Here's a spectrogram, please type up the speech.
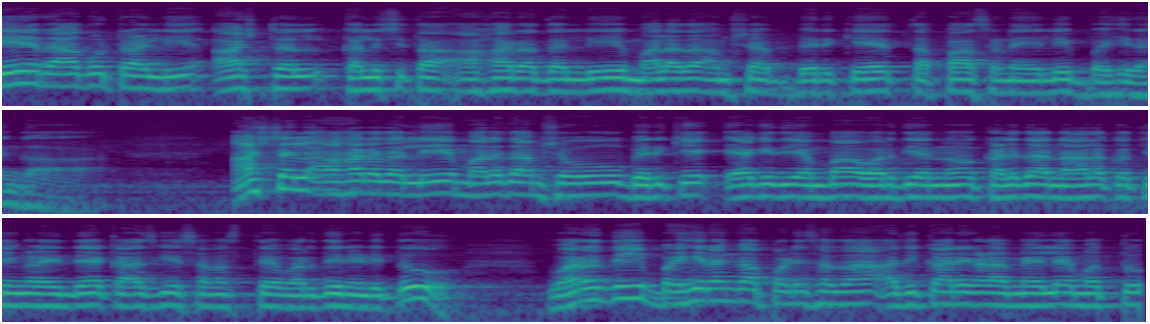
ಕೆ. ರಾಗೋಟಹಳ್ಳಿ ಹಾಸ್ಟೆಲ್ ಕಲುಷಿತ ಆಹಾರದಲ್ಲಿ ಮಲದ ಅಂಶ ಬೆರಿಕೆ ತಪಾಸಣೆಯಲ್ಲಿ ಬಹಿರಂಗ. ಹಾಸ್ಟೆಲ್ ಆಹಾರದಲ್ಲಿ ಮಲದ ಅಂಶವು ಬೆರಿಕೆಯಾಗಿದೆ ಎಂಬ ವರದಿಯನ್ನು ಕಳೆದ ನಾಲ್ಕು ತಿಂಗಳ ಹಿಂದೆ ಖಾಸಗಿ ಸಂಸ್ಥೆ ವರದಿ ನೀಡಿದ್ದು, ವರದಿ ಬಹಿರಂಗಪಡಿಸದ ಅಧಿಕಾರಿಗಳ ಮೇಲೆ ಮತ್ತು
